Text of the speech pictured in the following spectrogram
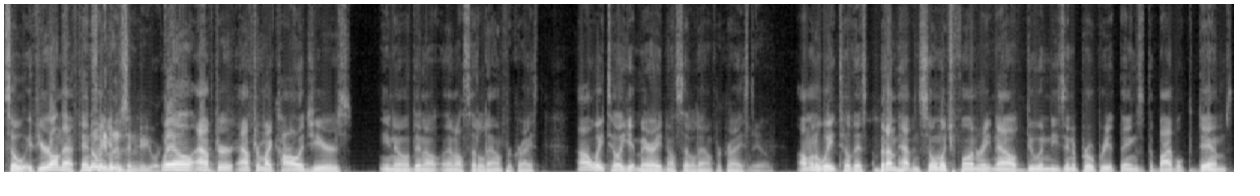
So if you're on that fence, Nobody thinking, lives in New York. well, anymore, after after my college years, you know, then I'll then I'll settle down for Christ. I'll wait till I get married and I'll settle down for Christ. Yeah. I'm gonna wait till this, but I'm having so much fun right now doing these inappropriate things that the Bible condemns.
